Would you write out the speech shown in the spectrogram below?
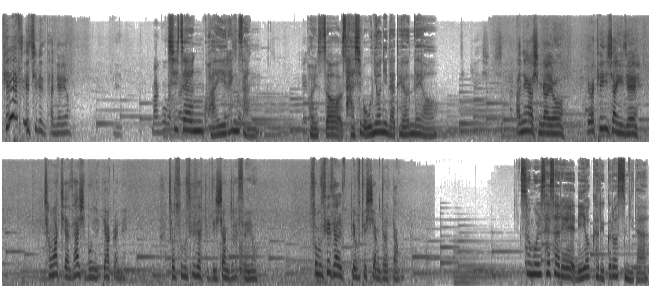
계속 집에 다녀요. 네. 망고가 시장 과일 행상. 벌써 45년이나 되었네요. 안녕하신가요? 여기가 태인시장이제 정확히 한 45년 되었겠네. 저 23살 때부터 시장 들었어요. 23살 때부터 시장 들었다고. 23살에 리어카를 끌었습니다.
